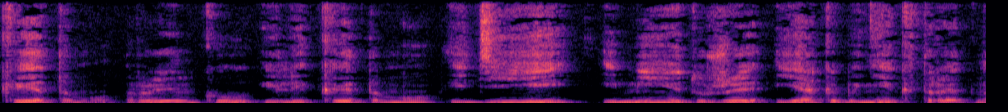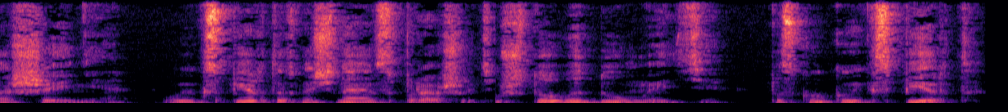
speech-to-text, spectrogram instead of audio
к этому рынку или к этому идее имеют уже якобы некоторое отношение. У экспертов начинают спрашивать, что вы думаете? Поскольку эксперт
